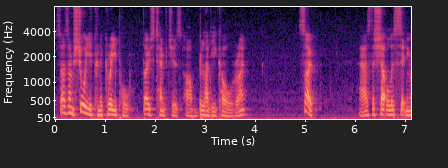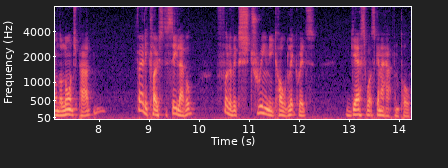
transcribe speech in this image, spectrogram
So as I'm sure you can agree, Paul, those temperatures are bloody cold, right? So, as the shuttle is sitting on the launch pad, fairly close to sea level, full of extremely cold liquids, guess what's going to happen, Paul?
